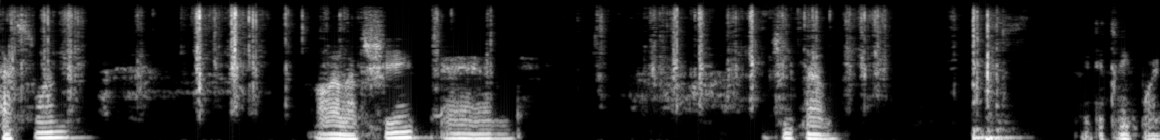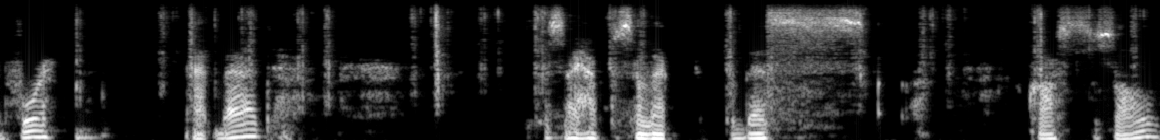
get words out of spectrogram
last one. OLL shape and G-perm 23.4 not bad. Because I have to select the best cross to solve.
